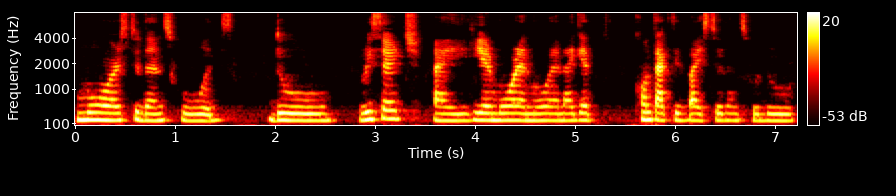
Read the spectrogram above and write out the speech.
more students who would do research. I hear more and more, and I get contacted by students who do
